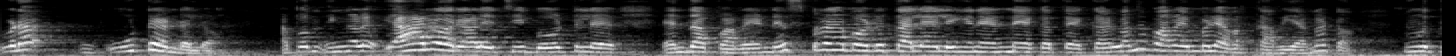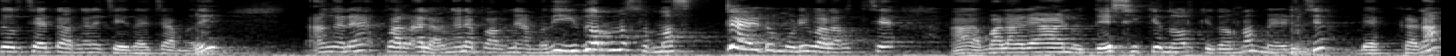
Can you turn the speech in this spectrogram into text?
ഇവിടെ ഊട്ടയുണ്ടല്ലോ. അപ്പം നിങ്ങൾ ആരോ ഒരാൾ ഈ ബോട്ടിൽ എന്താ പറയണ്ടേ? സ്പ്രേ ബോട്ടിൽ തലയിൽ ഇങ്ങനെ എണ്ണയൊക്കെ തേക്കാറില്ല എന്ന് പറയുമ്പോഴേ അവർക്കറിയാം കേട്ടോ. നിങ്ങൾ തീർച്ചയായിട്ടും അങ്ങനെ ചെയ്തേച്ചാൽ മതി. അങ്ങനെ അല്ല അങ്ങനെ പറഞ്ഞാൽ മതി. ഇതൊരെണ്ണം മസ്റ്റായിട്ട് മുടി വളർച്ച വളരാൻ ഉദ്ദേശിക്കുന്നവർക്ക് ഇതൊരെണ്ണം മേടിച്ച് വെക്കണം.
